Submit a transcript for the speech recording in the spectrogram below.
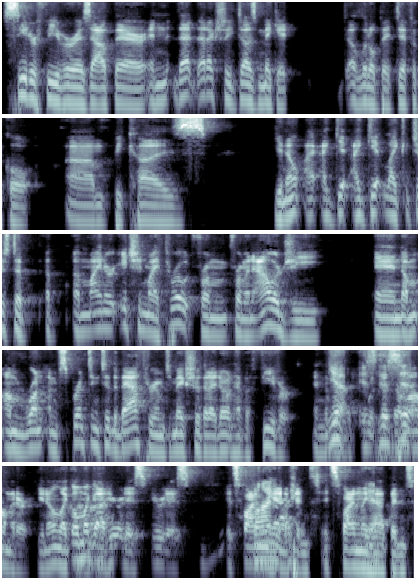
cedar fever is out there, and that that actually does make it a little bit difficult um, because you know I, I, get I get like just a, a, a minor itch in my throat from from an allergy and I'm I'm run I'm sprinting to the bathroom to make sure that I don't have a fever. And the, yeah, with, is this the thermometer? It? You know, like oh my god, here it is, here it is. It's finally, finally. happened. It's finally yeah. happened.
